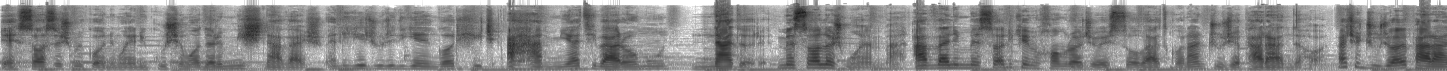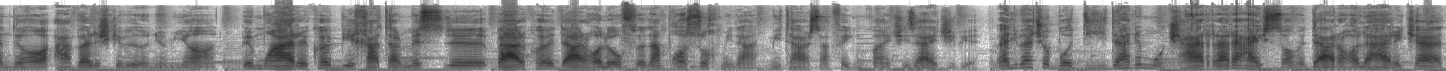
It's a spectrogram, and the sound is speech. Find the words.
احساسش می‌کنیم یعنی گوش ما داره میشنوش. ولی یه جوری دیگه انگار هیچ اهمیتی برامون نداره. مثالش مهمه. اولین مثالی که می‌خوام راجبش صحبت کنم جوجه پرنده ها بچه جوجه های پرنده ها اولش که به دنیا میان به محرک های بی خطر مثل برگ های در حال افتادن پاسخ میدن. میترسن فکر می‌کنن چیز عجیبیه. ولی بچه با دیدن مکرر اجسام در حال حرکت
